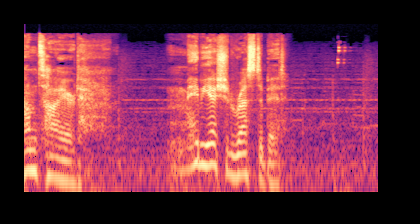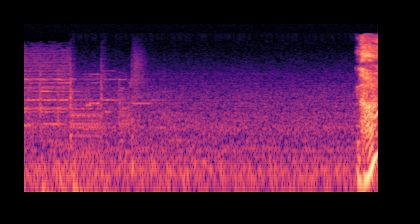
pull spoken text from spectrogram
I'm tired. Maybe I should rest a bit. Huh?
